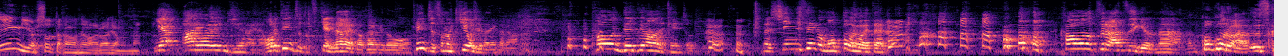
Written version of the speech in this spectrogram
演技をしとった可能性もあるわけやもんな。いやあれは演技じゃない。な俺店長と付き合い長いから分かるけど店長そんな器用じゃないから 顔に出てまうねん店長って。心理性が最も弱いタイプ。顔の面熱いけどな。心は薄皮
